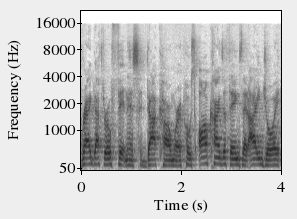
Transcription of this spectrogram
bradgouthrofitness.com where I post all kinds of things that I enjoy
